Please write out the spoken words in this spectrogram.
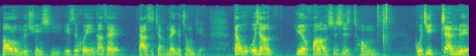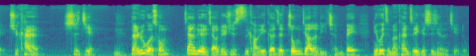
包容的讯息，也是回应刚才大使讲那个重点。但我我想，因为黄老师是从国际战略去看事件，嗯，那如果从战略的角度去思考一个这宗教的里程碑，你会怎么样看这个事件的解读？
